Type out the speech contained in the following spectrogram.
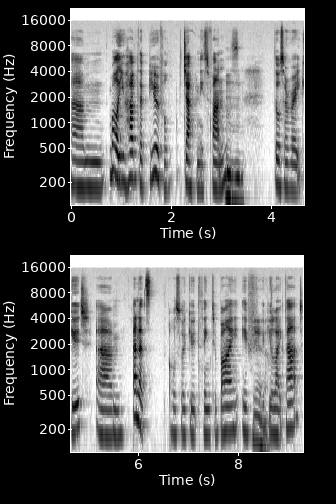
Um, well, you have the beautiful Japanese fans. Mhm. Those are very good, um, and that's also a good thing to buy if Yeah. if you like that.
